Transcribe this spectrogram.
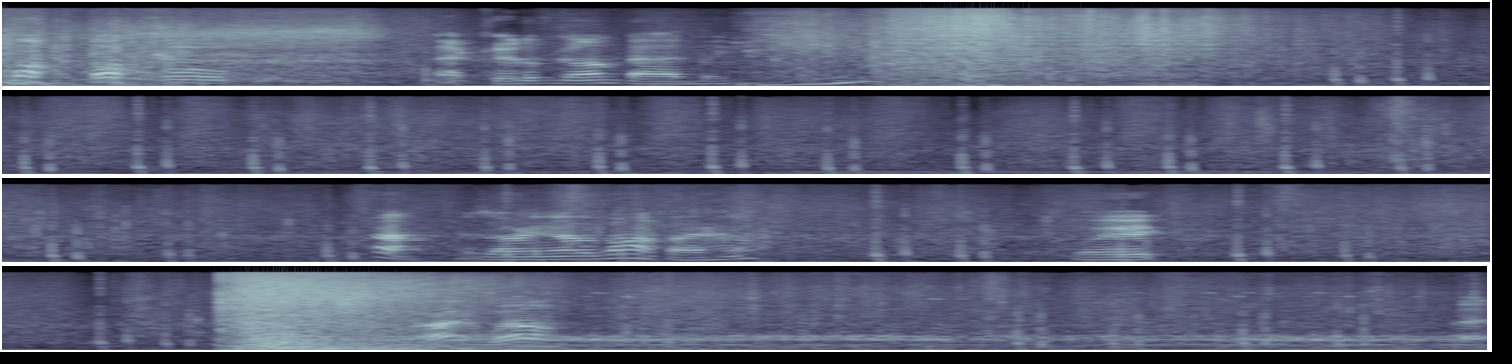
oh, ho, ho, ho. That could have gone badly. Oh, there's already another bonfire, huh? Wait. Alright, well. That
